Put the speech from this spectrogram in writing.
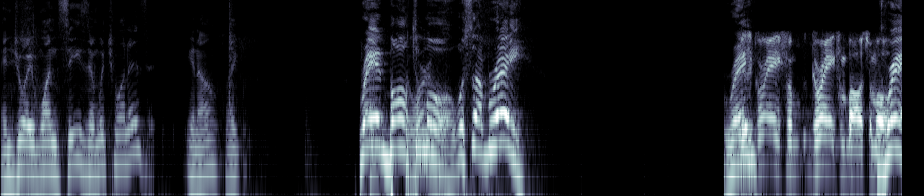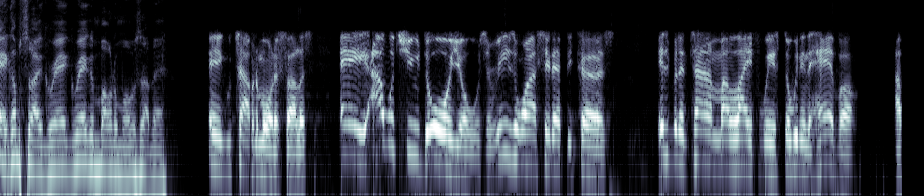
enjoy one season, which one is it? You know, like. Ray in Baltimore. What's up, Ray? Ray. Greg from Greg from Baltimore. Greg, I'm sorry, Greg. Greg in Baltimore. What's up, man? Hey, top of the morning, fellas. Hey, I would choose the Orioles. The reason why I say that because it's been a time in my life where still we didn't have a, a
